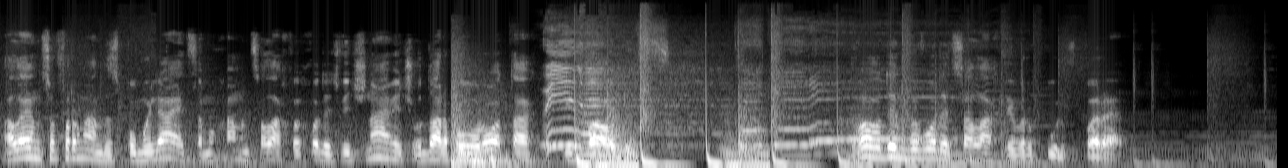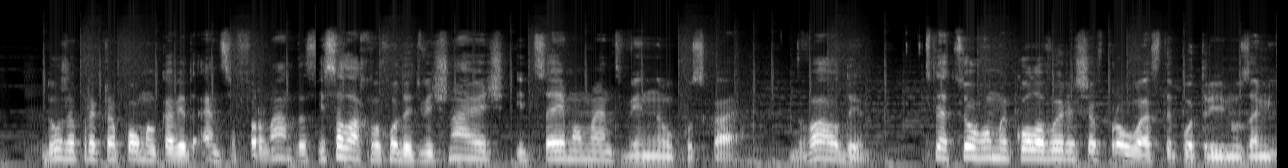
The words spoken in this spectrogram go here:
Але Енсо Фернандес помиляється, Мохамед Салах виходить віч навіч, удар по воротах і 2-1. 2-1 виводить Салах Ліверпуль вперед. Дуже прикра помилка від Енсо Фернандес, і Салах виходить віч навіч, і цей момент він не упускає. 2-1. Після цього Микола вирішив провести потрійну заміну.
